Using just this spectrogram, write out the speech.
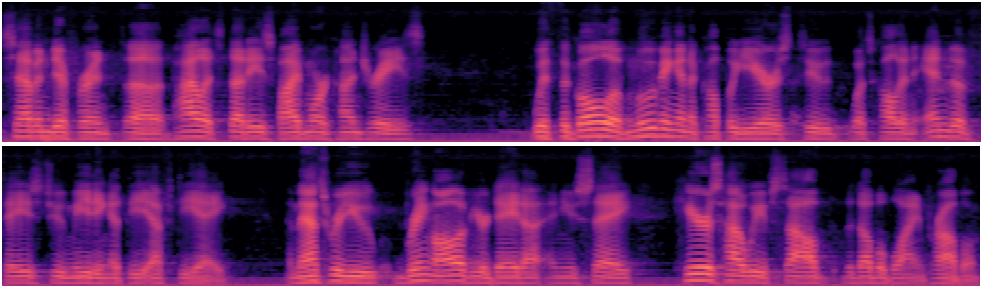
seven different uh, pilot studies, five more countries, with the goal of moving in a couple years to what's called an end of phase two meeting at the FDA. And that's where you bring all of your data and you say, here's how we've solved the double blind problem.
